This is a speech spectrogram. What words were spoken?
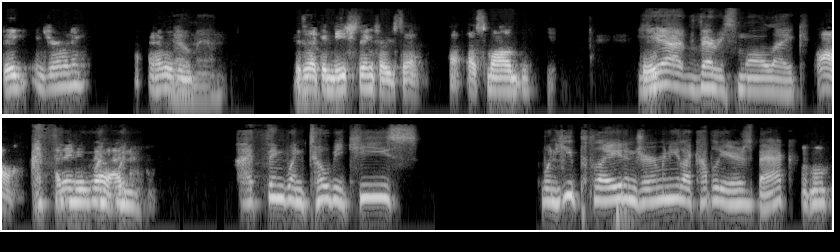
big in Germany? I never no, even, man. Is it like a niche thing for just a, a, a small group? Yeah, very small. Like wow, I, think I didn't even when, know that. When, I think when Toby Keith, when he played in Germany like a couple of years back, mm-hmm.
